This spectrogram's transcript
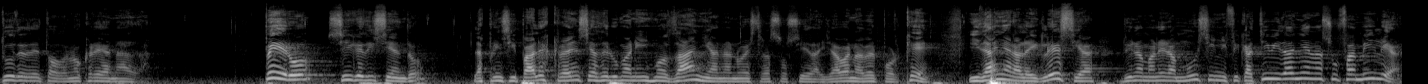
Dude de todo, no crea nada. Pero sigue diciendo las principales creencias del humanismo dañan a nuestra sociedad, y ya van a ver por qué. Y dañan a la iglesia de una manera muy significativa y dañan a su familia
